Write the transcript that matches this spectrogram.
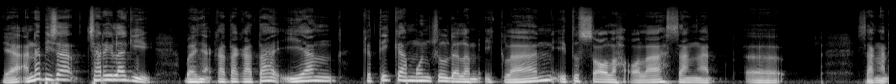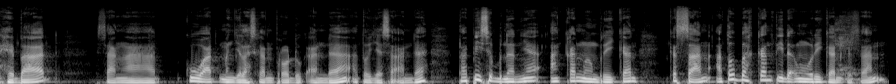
Ya, Anda bisa cari lagi banyak kata-kata yang ketika muncul dalam iklan itu seolah-olah sangat uh, sangat hebat, sangat kuat menjelaskan produk Anda atau jasa Anda, tapi sebenarnya akan memberikan kesan atau bahkan tidak memberikan kesan.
